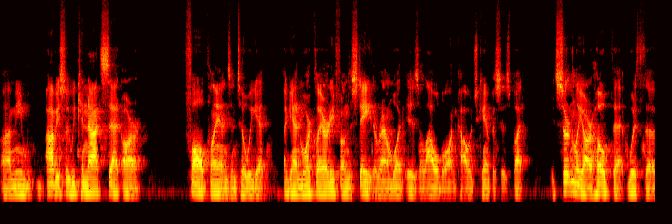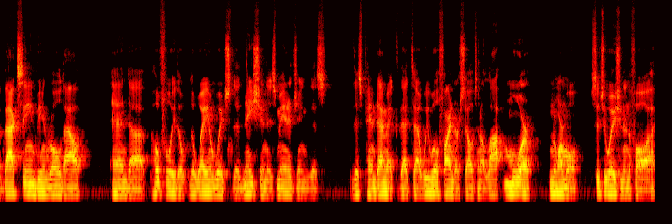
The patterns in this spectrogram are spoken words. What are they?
I mean, obviously, we cannot set our fall plans until we get, again, more clarity from the state around what is allowable on college campuses. But it's certainly our hope that with the vaccine being rolled out, and uh, hopefully the, the way in which the nation is managing this this pandemic that uh, we will find ourselves in a lot more normal situation in the fall. I,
